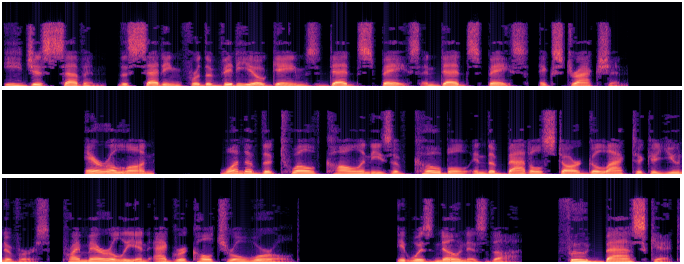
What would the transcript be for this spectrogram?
Aegis 7, the setting for the video games Dead Space and Dead Space, Extraction. Aerilon one of the twelve colonies of Kobol in the Battlestar Galactica universe, primarily an agricultural world. It was known as the «food basket»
